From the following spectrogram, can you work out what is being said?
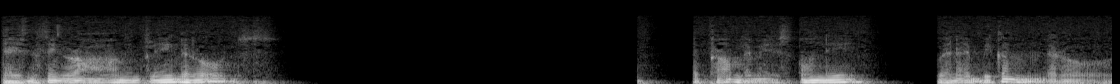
There is nothing wrong in playing the roles. The problem is only when I become the role.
